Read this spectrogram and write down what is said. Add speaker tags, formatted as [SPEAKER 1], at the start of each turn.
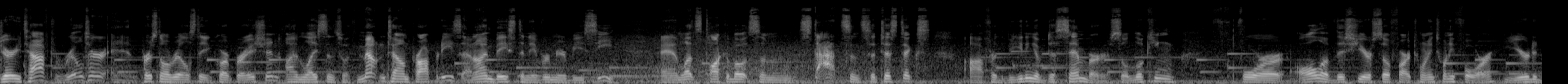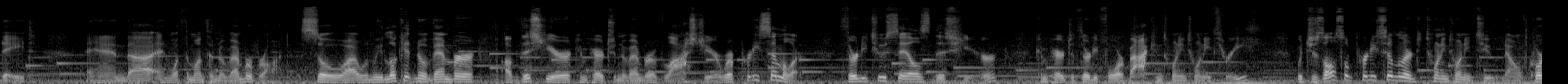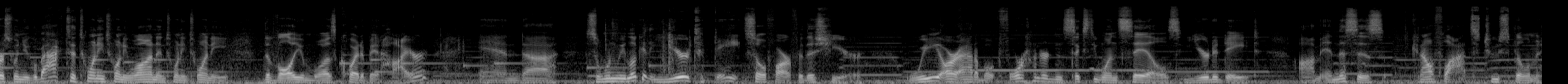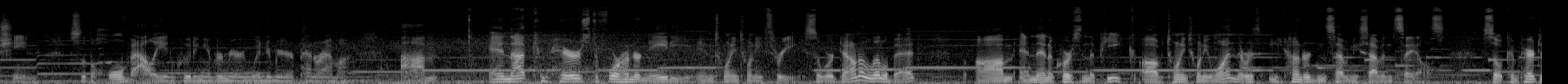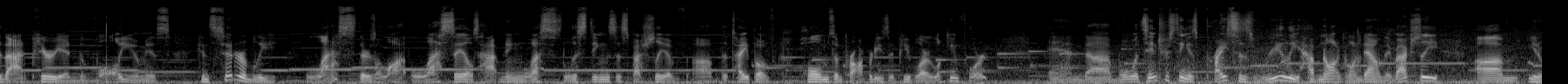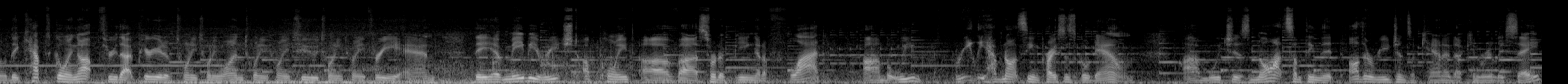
[SPEAKER 1] Gerry Taft, Realtor and Personal Real Estate Corporation. I'm licensed with Mountain Town Properties and I'm based in Invermere, BC. And let's talk about some stats and statistics uh, for the beginning of December. So, looking for all of this year so far, 2024, year to date, and uh, and what the month of November brought. So uh, when we look at November of this year compared to November of last year, we're pretty similar. 32 sales this year compared to 34 back in 2023 which is also pretty similar to 2022. Now, of course, when you go back to 2021 and 2020, the volume was quite a bit higher. And uh, so when we look at the year to date so far for this year, we are at about 461 sales year to date. Um, and this is Canal Flats to Spillimacheen. So the whole valley, including Invermere and Windermere Panorama. Um, and that compares to 480 in 2023. So we're down a little bit. Um, and then, of course, in the peak of 2021, there was 877 sales. So compared to that period, the volume is considerably less. There's a lot less sales happening, less listings, especially of uh, the type of homes and properties that people are looking for. And uh, but what's interesting is prices really have not gone down. They've actually um, you know, they kept going up through that period of 2021, 2022, 2023, and they have maybe reached a point of uh, sort of being at a flat, um, but we really have not seen prices go down, um, which is not something that other regions of Canada can really say.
